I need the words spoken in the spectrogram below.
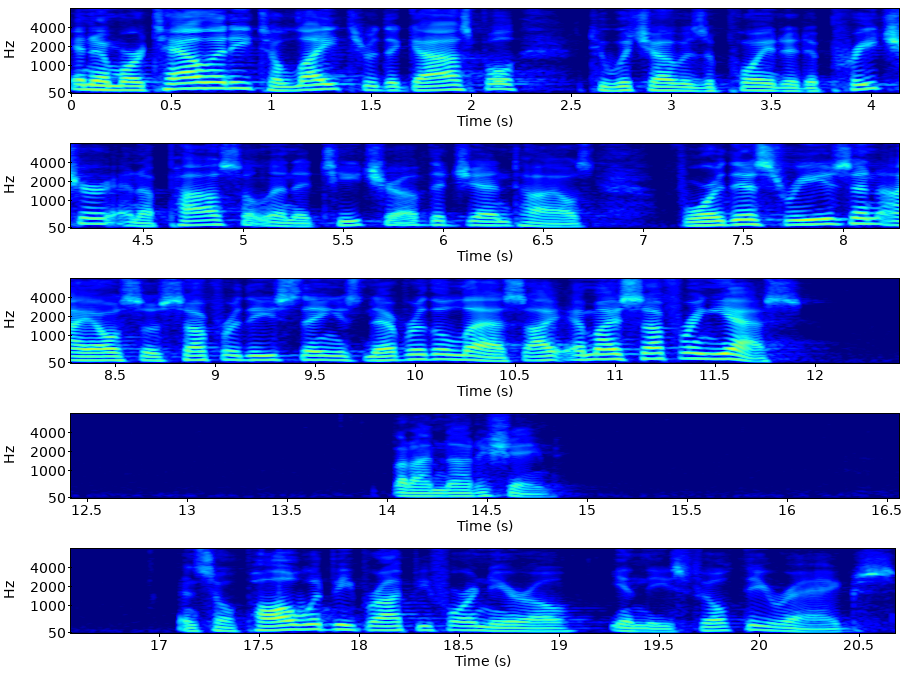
and immortality to light through the gospel to which I was appointed a preacher, an apostle, and a teacher of the Gentiles. For this reason, I also suffer these things. Nevertheless, I, am I suffering? Yes. But I'm not ashamed. And so Paul would be brought before Nero in these filthy rags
